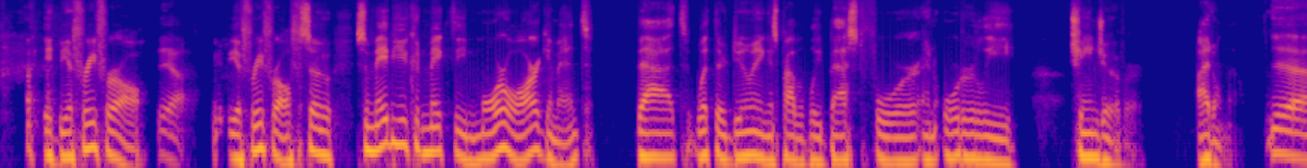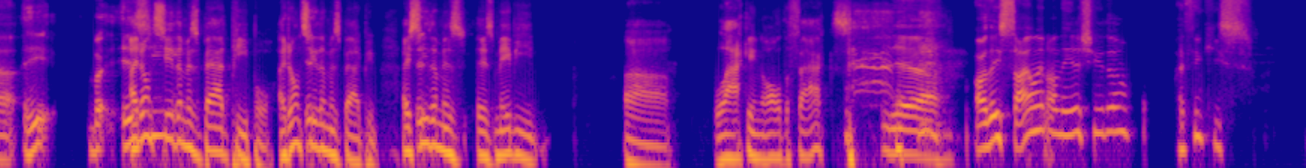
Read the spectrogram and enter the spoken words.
it'd be a free for all. Yeah, it'd be a free for all. So so maybe you could make the moral argument that what they're doing is probably best for an orderly changeover. I don't know. Yeah, he, but I don't he, see them as bad people. I don't see it, them as bad people. I see it, them as as maybe uh lacking all the facts. yeah. Are they silent on the issue though? I think he's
